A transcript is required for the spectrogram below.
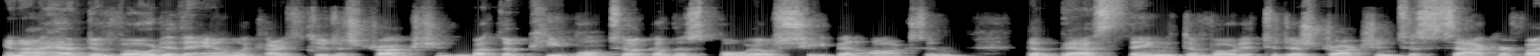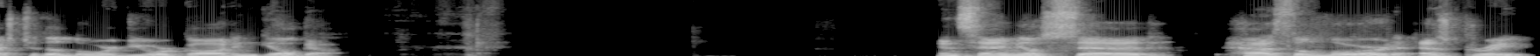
and I have devoted the Amalekites to destruction. But the people took of the spoil sheep and oxen, the best things devoted to destruction, to sacrifice to the Lord your God in Gilgal. And Samuel said, Has the Lord as great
